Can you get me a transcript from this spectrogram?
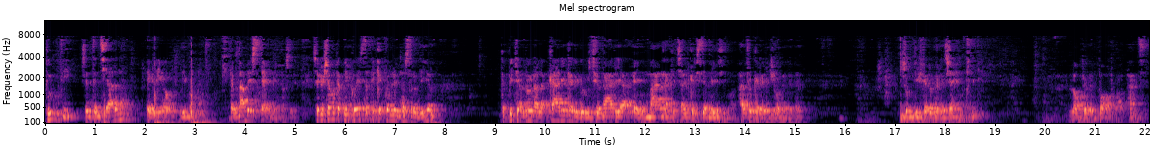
tutti sentenziarono e reo di morte. È una bestemmia il nostro Dio. Se riusciamo a capire questo e che quello è il nostro Dio, capite allora la carica rivoluzionaria e umana che ha il cristianesimo, altro che religione deve soddifero delle genti, l'oppio del popolo, anzi.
